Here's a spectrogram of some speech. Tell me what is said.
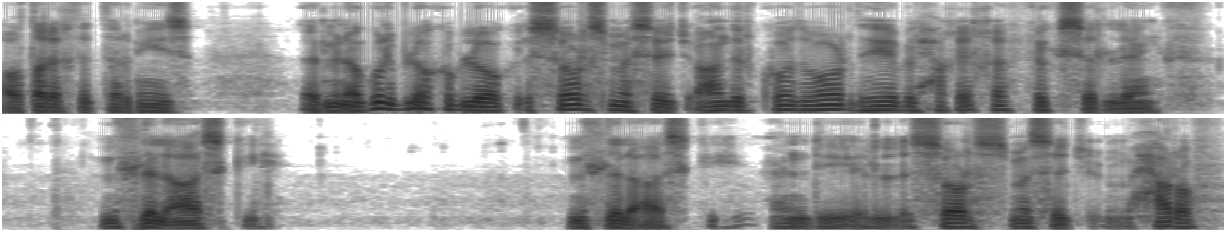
أو طريقة الترميز. من أقول block block ال source message عند ال code word هي بالحقيقة fixed length مثل ال ASCII مثل ال ASCII عندي ال source message حرف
